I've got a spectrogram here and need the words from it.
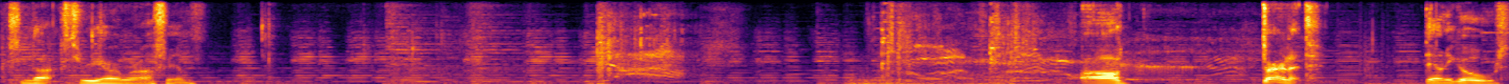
Let's knock three armor off him. Oh, darn it. Down he goes.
